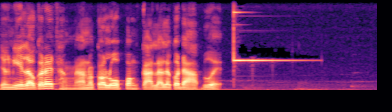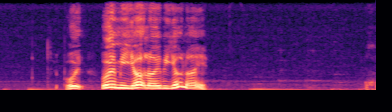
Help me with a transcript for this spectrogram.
อย่างนี้เราก็ได้ถังน้ำแล้วก็โล่ป้องกันแล้วแล้วก็ดาบด้วยเฮ้ยเฮ้ยมีเยอะเลยมีเยอะเลยโอ้โห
